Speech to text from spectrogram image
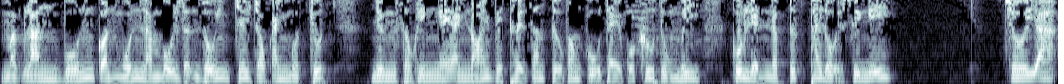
Mạc Lan vốn còn muốn làm bộ giận dỗi, chơi chọc anh một chút, nhưng sau khi nghe anh nói về thời gian tử vong cụ thể của Khưu Tiểu My, cô liền lập tức thay đổi suy nghĩ. Trời ạ,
